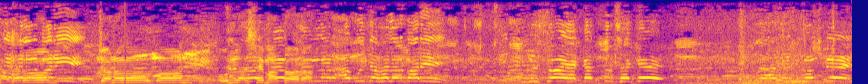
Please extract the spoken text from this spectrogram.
সাধারণ। জনগণ উল্লাসে মাতোয়ারা। আবু জাহেলের বাড়ি উনিশশো একাত্তর থেকে দুই হাজার চব্বিশ।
